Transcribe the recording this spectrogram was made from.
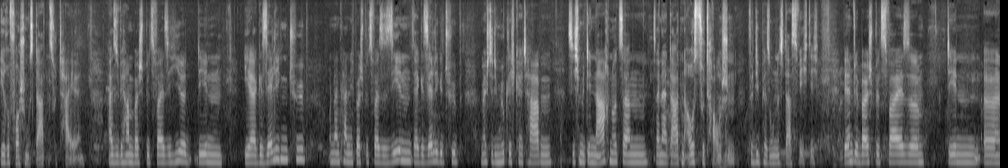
ihre Forschungsdaten zu teilen. Also wir haben beispielsweise hier den eher geselligen Typ und dann kann ich beispielsweise sehen, der gesellige Typ möchte die Möglichkeit haben, sich mit den Nachnutzern seiner Daten auszutauschen. Mhm. Für die Person ist das wichtig. Während wir beispielsweise den äh,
